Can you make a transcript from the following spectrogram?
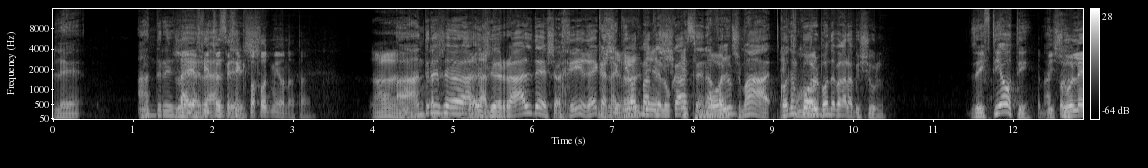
לאנדרה ליחיד ששיחק ג'רלדש. פחות מיונתן. אה, אנדרה ג'רלדש. ג'רלדש, אחי, רגע, נגיע עוד מעט ג'רלדש ללוקאסן, אבל תשמע, קודם כל בוא נדבר על הבישול. זה הפתיע אותי. בישול, אה,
